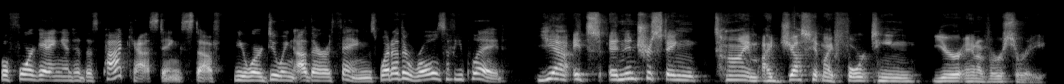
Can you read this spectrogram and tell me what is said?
before getting into this podcasting stuff. You were doing other things. What other roles have you played? Yeah, it's an interesting time. I just hit my 14 year anniversary.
